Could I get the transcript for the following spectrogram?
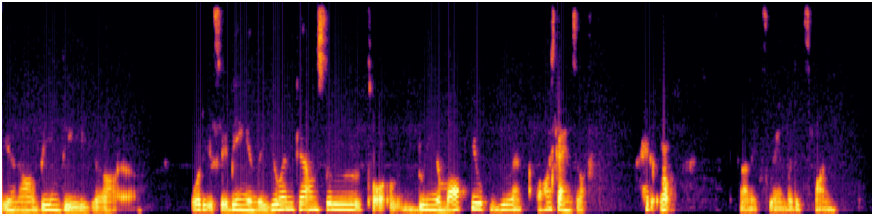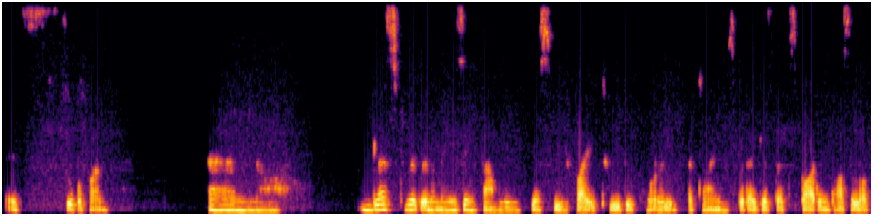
you know being the uh, what do you say being in the UN Council doing a mock UN all kinds of I don't know. I can't explain but it's fun. It's super fun. And uh, blessed with an amazing family yes we fight we do quarrel at times but I guess that's part and parcel of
